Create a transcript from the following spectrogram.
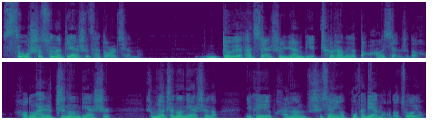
四五十寸的电视才多少钱呢？嗯，对不对？它显示远比车上那个导航显示的好，好多还是智能电视。什么叫智能电视呢？你可以还能实现有部分电脑的作用，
